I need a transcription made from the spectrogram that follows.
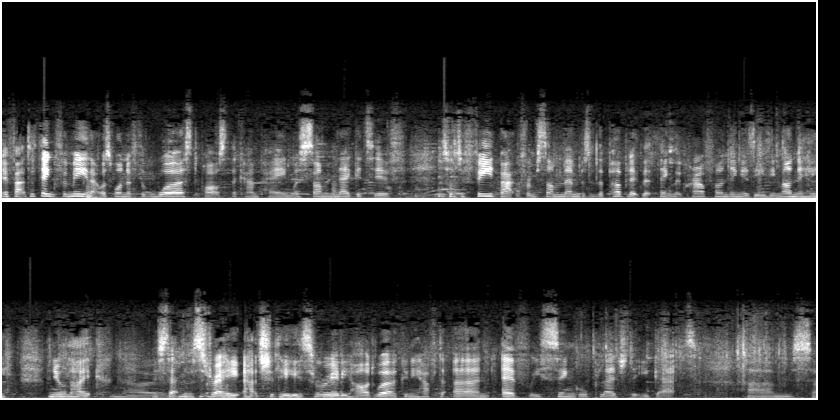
In fact, I think for me that was one of the worst parts of the campaign was some negative sort of feedback from some members of the public that think that crowdfunding is easy money. And you're like, no. you set them straight. Actually, it's really hard work and you have to earn every single pledge that you get. Um, so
